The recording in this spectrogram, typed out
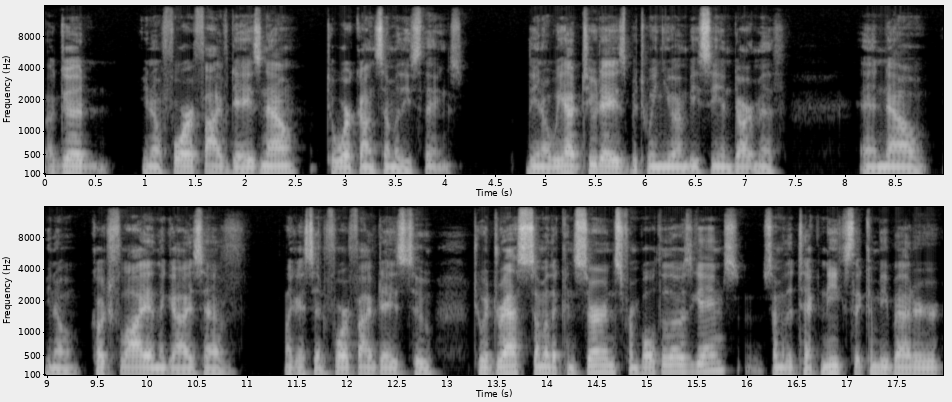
a good, you know, four or five days now to work on some of these things. You know, we had two days between UMBC and Dartmouth, and now you know, Coach Fly and the guys have, like I said, four or five days to to address some of the concerns from both of those games, some of the techniques that can be better,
